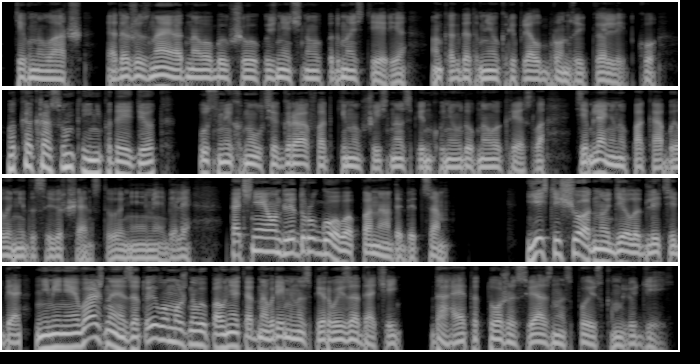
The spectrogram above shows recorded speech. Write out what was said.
— кивнул Арш. «Я даже знаю одного бывшего кузнечного подмастерья. Он когда-то мне укреплял бронзой калитку». «Вот как раз он-то и не подойдет», — усмехнулся граф, откинувшись на спинку неудобного кресла. Землянину пока было не до совершенствования мебели. Точнее, он для другого понадобится. Есть еще одно дело для тебя, не менее важное, зато его можно выполнять одновременно с первой задачей. Да, это тоже связано с поиском людей.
